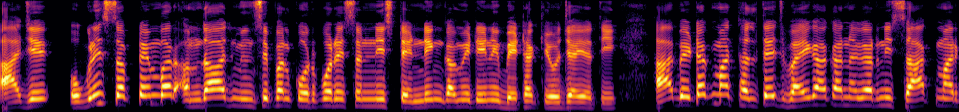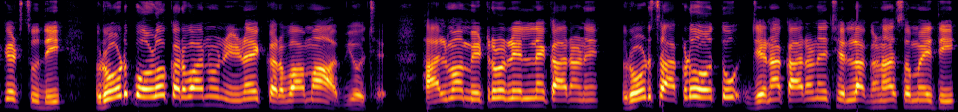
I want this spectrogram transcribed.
આજે ઓગણીસ સપ્ટેમ્બર અમદાવાદ મ્યુનિસિપલ કોર્પોરેશનની સ્ટેન્ડિંગ કમિટીની બેઠક યોજાઈ હતી. આ બેઠકમાં થલતેજ ભાઈકાકા નગરની શાક માર્કેટ સુધી રોડ પહોળો કરવાનો નિર્ણય કરવામાં આવ્યો છે. હાલમાં મેટ્રો રેલને કારણે રોડ સાંકડો હતો, જેના કારણે છેલ્લા ઘણા સમયથી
